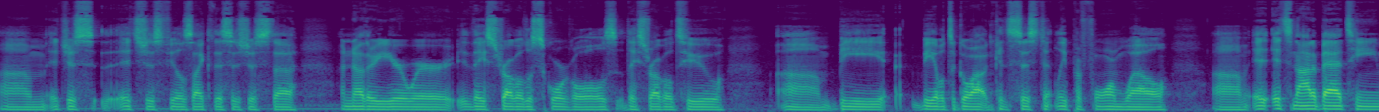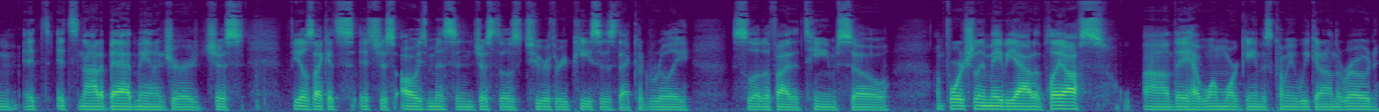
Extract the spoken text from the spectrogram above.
Um, it just it just feels like this is just uh, another year where they struggle to score goals. They struggle to um, be be able to go out and consistently perform well. Um, it, it's not a bad team. It's it's not a bad manager. It just feels like it's it's just always missing just those two or three pieces that could really solidify the team. So unfortunately, maybe out of the playoffs. Uh, they have one more game this coming weekend on the road,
